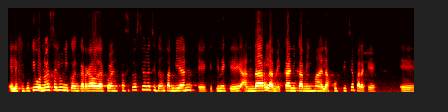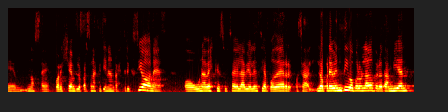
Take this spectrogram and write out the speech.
El Ejecutivo no es el único encargado de actuar en estas situaciones, sino también eh, que tiene que andar la mecánica misma de la justicia para que eh, no sé, por ejemplo, personas que tienen restricciones o una vez que sucede la violencia poder, o sea, lo preventivo por un lado, pero también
